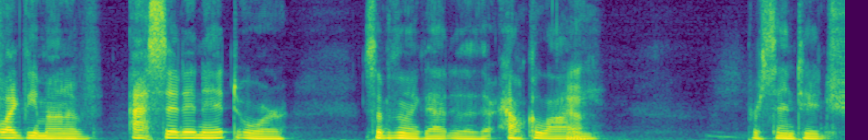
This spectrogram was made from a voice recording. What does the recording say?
Yeah, like the amount of acid in it or something like that, the alkali Yeah. percentage.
